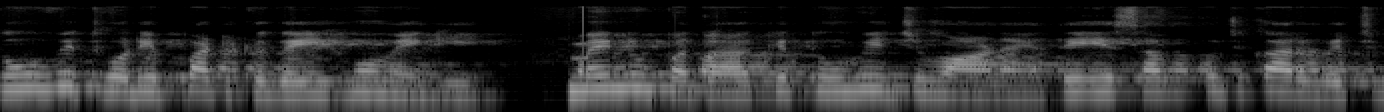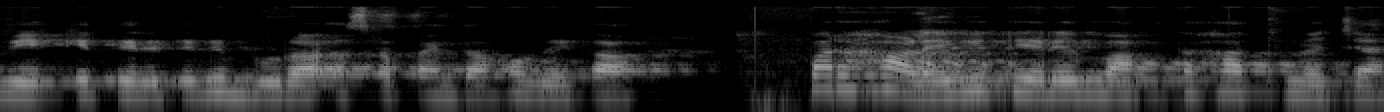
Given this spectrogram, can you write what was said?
ਤੂੰ ਵੀ ਥੋੜੀ ਭਟਕ ਗਈ ਹੋਵੇਂਗੀ। ਮੈਨੂੰ ਪਤਾ ਕਿ ਤੂੰ ਵੀ ਜਵਾਨ ਹੈ ਤੇ ਇਹ ਸਭ ਕੁਝ ਘਰ ਵਿੱਚ ਵੇਖ ਕੇ ਤੇਰੇ ਤੇ ਵੀ ਬੁਰਾ ਅਸਰ ਪੈਂਦਾ ਹੋਵੇਗਾ। ਪਰ ਹਾਲੇ ਵੀ ਤੇਰੇ ਵਕਤ ਹੱਥ ਵਿੱਚ ਹੈ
